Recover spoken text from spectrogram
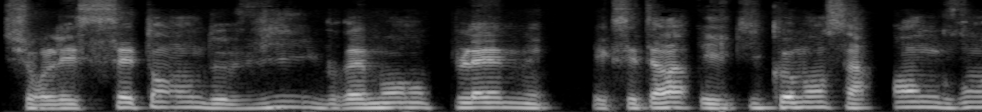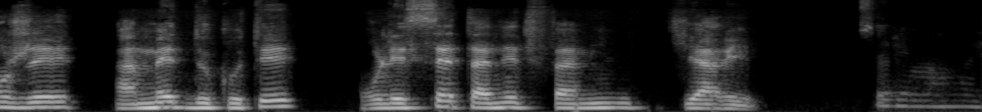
sur les sept ans de vie vraiment pleine, etc. Et qui commence à engranger, à mettre de côté pour les sept années de famille qui arrivent. Absolument, oui.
